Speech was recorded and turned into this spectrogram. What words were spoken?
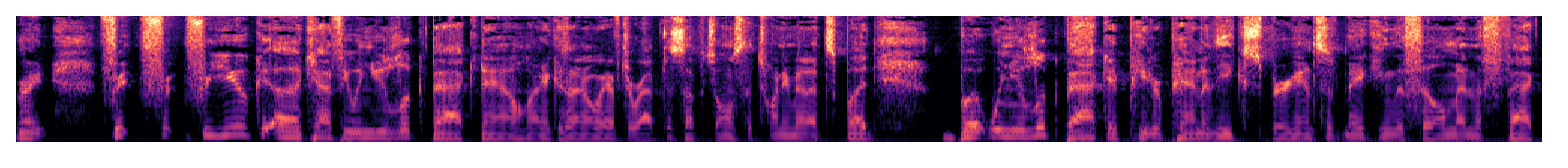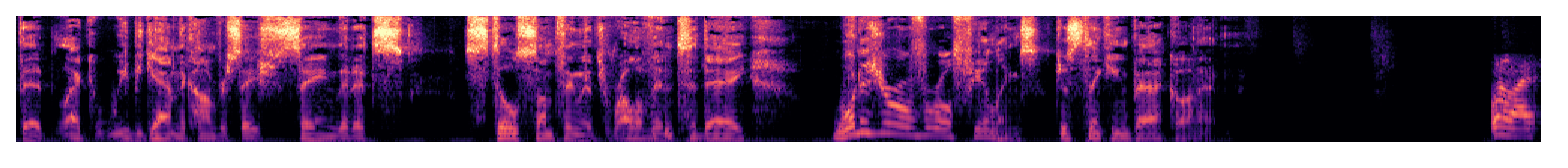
right. For for, for you, uh, Kathy, when you look back now, because I know we have to wrap this up. It's almost at twenty minutes, but but when you look back at Peter Pan and the experience of making the film, and the fact that, like, we began the conversation saying that it's still something that's relevant today. What is your overall feelings, just thinking back on it? Well, I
